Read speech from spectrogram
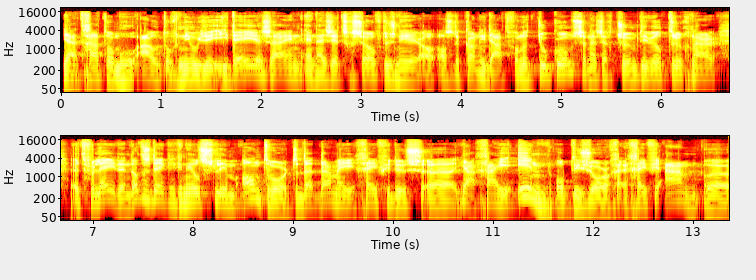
Ja, het gaat om hoe oud of nieuw je ideeën zijn. En hij zet zichzelf dus neer als de kandidaat van de toekomst. En hij zegt Trump die wil terug naar het verleden. En dat is denk ik een heel slim antwoord. Da daarmee geef je dus, uh, ja, ga je in op die zorgen. En geef je aan uh,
